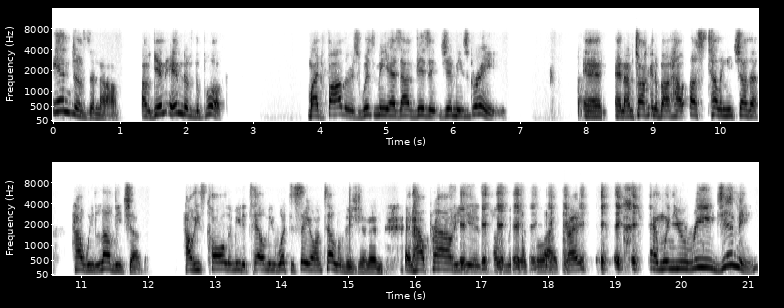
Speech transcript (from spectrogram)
end of the novel, again, end of the book, my father is with me as I visit Jimmy's grave and and i'm talking about how us telling each other how we love each other how he's calling me to tell me what to say on television and and how proud he is of me and the like right? And when you read jimmy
